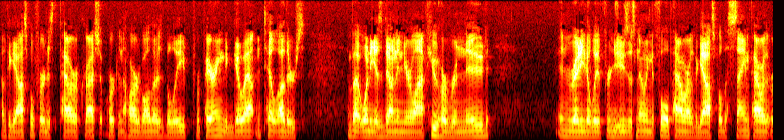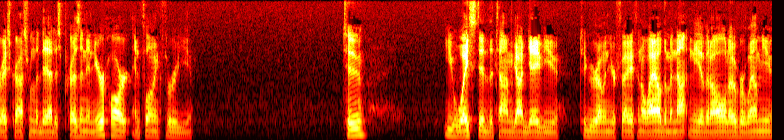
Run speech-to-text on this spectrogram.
of the gospel, for it is the power of Christ at work in the heart of all those who believe, preparing to go out and tell others about what He has done in your life. You are renewed and ready to live for Jesus, knowing the full power of the gospel, the same power that raised Christ from the dead, is present in your heart and flowing through you. Two, you wasted the time God gave you to grow in your faith and allowed the monotony of it all to overwhelm you.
